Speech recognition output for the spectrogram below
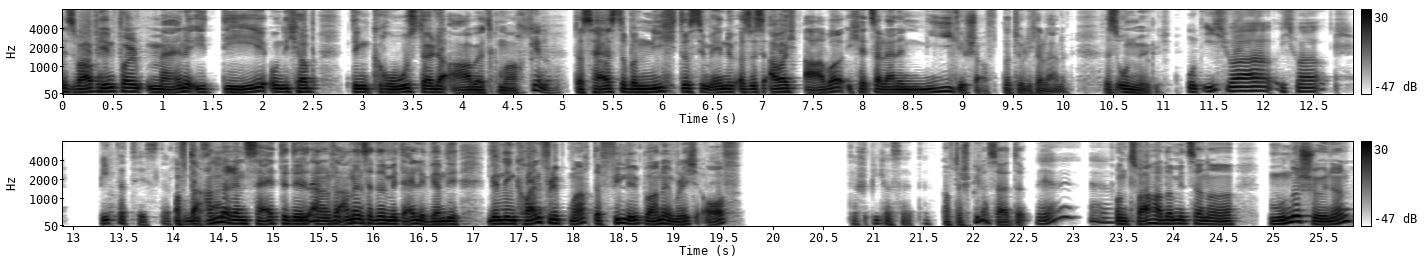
Es war auf jeden Fall meine Idee und ich habe den Großteil der Arbeit gemacht. Genau. Das heißt aber nicht, dass im Ende, also es, aber ich, aber ich hätte es alleine nie geschafft, natürlich alleine. Das ist unmöglich. Und ich war, ich war Beta-Tester. Auf der man sagen. anderen Seite, des, Ja, auf der anderen Seite der Medaille, wir haben, die, wir haben den Coinflip gemacht, der Philipp war nämlich auf, Der Spielerseite. auf der Spielerseite. Ja, ja. Und zwar hat er mit seiner wunderschönen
